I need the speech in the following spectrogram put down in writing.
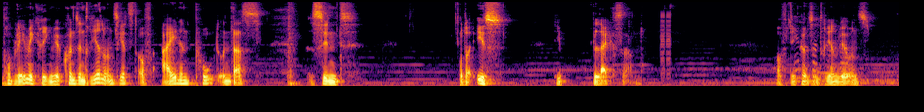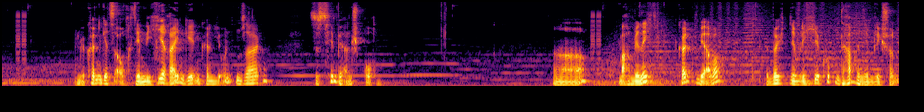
Probleme kriegen. Wir konzentrieren uns jetzt auf einen Punkt und das sind oder ist die Black Sun. Auf die konzentrieren wir uns. Wir können jetzt auch nämlich hier reingehen, können hier unten sagen, System beanspruchen. Ah, machen wir nicht, könnten wir aber. Wir möchten nämlich hier gucken, da haben wir nämlich schon.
